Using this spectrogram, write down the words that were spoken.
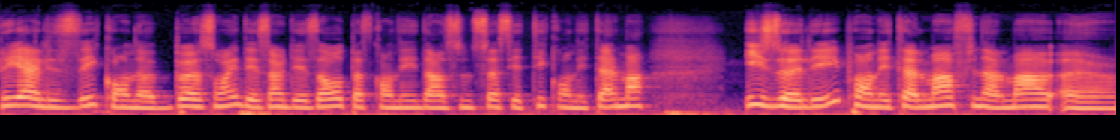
réaliser qu'on a besoin des uns des autres parce qu'on est dans une société qu'on est tellement isolé, puis on est tellement finalement euh,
